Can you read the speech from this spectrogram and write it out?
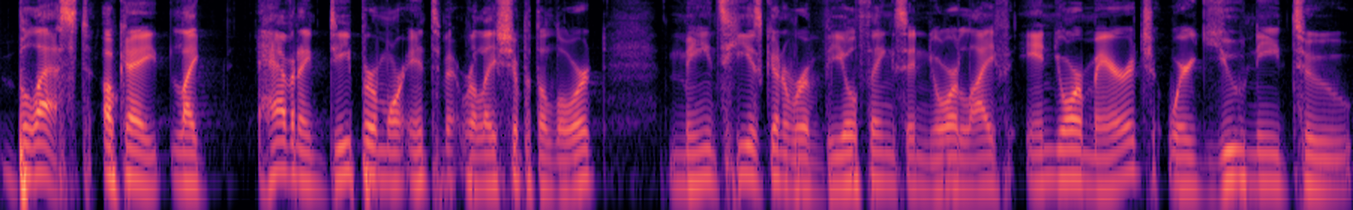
blessed okay like having a deeper more intimate relationship with the lord means he is going to reveal things in your life in your marriage where you need to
